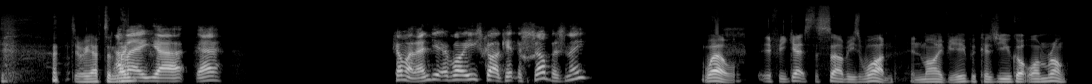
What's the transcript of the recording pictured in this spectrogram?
do we have to Have link? a uh, yeah. Come on then. Well, he's got to get the sub, hasn't he? Well, if he gets the sub, he's won, in my view, because you got one wrong.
